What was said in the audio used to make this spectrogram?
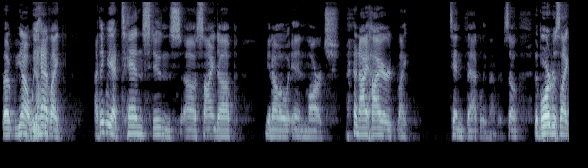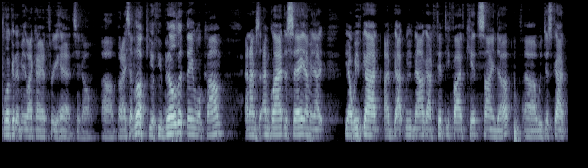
But you know, we yeah. had like, I think we had ten students uh, signed up, you know, in March, and I hired like ten faculty members. So the board was like looking at me like I had three heads, you know. Um, but I said, look, if you build it, they will come. And I'm I'm glad to say, I mean, I know we've got I've got we've now got 55 kids signed up. Uh, we just got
